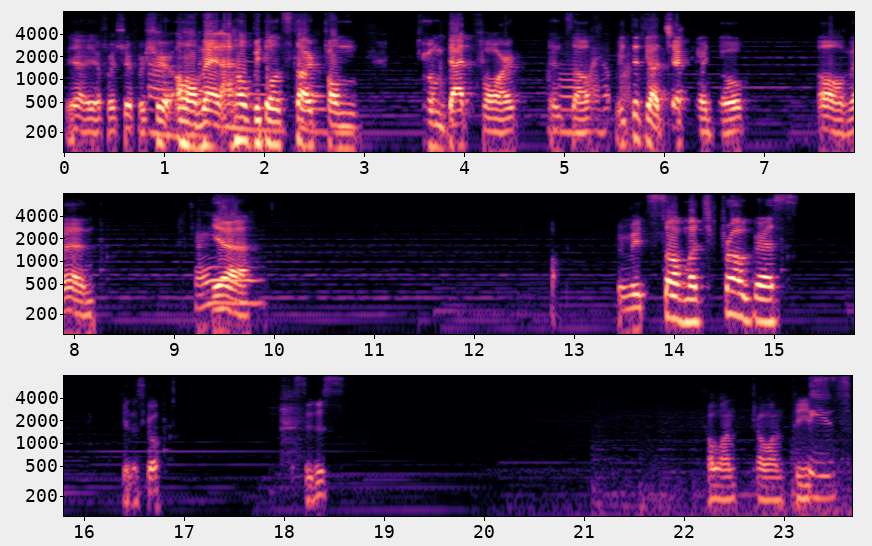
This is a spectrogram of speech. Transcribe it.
Yeah, yeah, for sure, for sure. Oh, Oh, man, I hope we don't start from from that far and Oh, stuff. We did got a checkpoint though. Oh man. Okay. Yeah. We made so much progress. Okay, let's go. Let's do this. Come on, come on, please, Please.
